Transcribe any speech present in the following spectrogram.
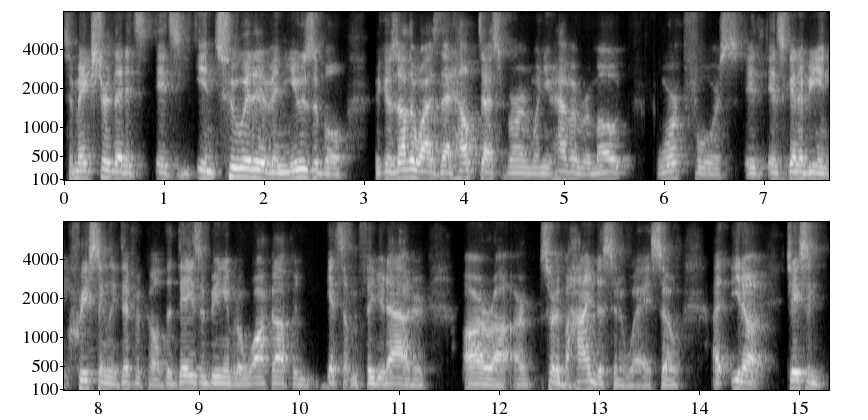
to make sure that it's it's intuitive and usable because otherwise that help desk burn when you have a remote workforce it, it's going to be increasingly difficult. The days of being able to walk up and get something figured out are are, uh, are sort of behind us in a way. So uh, you know jason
